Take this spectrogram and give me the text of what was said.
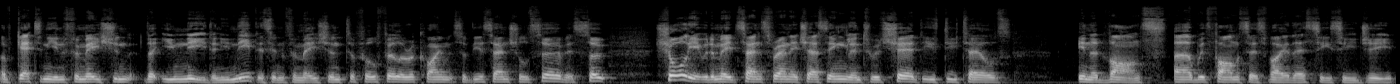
of getting the information that you need, and you need this information to fulfil the requirements of the essential service. So, surely it would have made sense for NHS England to have shared these details in advance uh, with pharmacists via their CCG.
